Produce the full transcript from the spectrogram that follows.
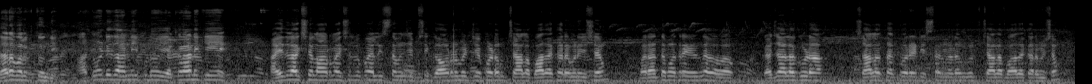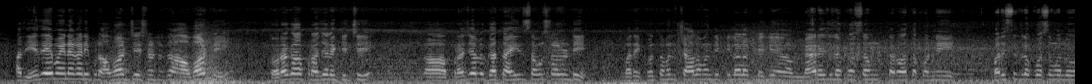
ధర పలుకుతుంది. అటువంటి దాన్ని ఇప్పుడు ఎకరానికి ఐదు లక్షలు ఆరు లక్షల రూపాయలు ఇస్తామని చెప్పి గవర్నమెంట్ చెప్పడం చాలా బాధాకరమైన విషయం. మరి అంత మాత్రం గజాలకు కూడా చాలా తక్కువ రేట్ ఇస్తానడం కూడా చాలా బాధాకరమైన విషయం. అది ఏదేమైనా కానీ ఇప్పుడు అవార్డు చేసినట్టు ఆ అవార్డుని త్వరగా ప్రజలకు ఇచ్చి ప్రజలు గత ఐదు సంవత్సరాల నుండి మరి కొంతమంది చాలామంది పిల్లల పెళ్ళి మ్యారేజ్ల కోసం తర్వాత కొన్ని పరిస్థితుల కోసం వాళ్ళు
